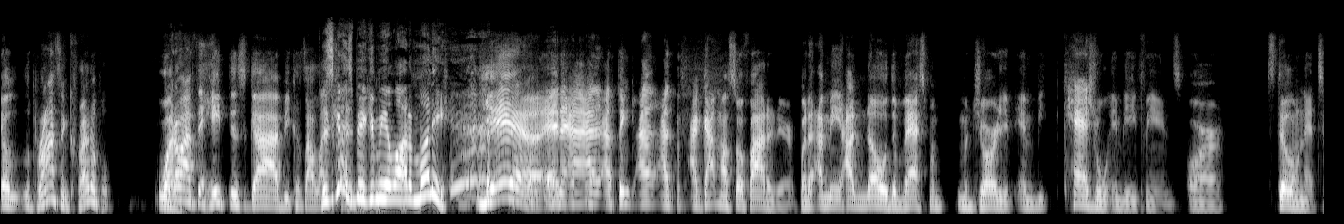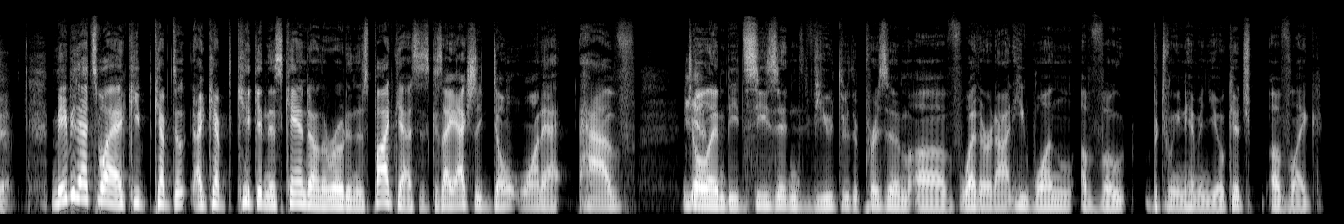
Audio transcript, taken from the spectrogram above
yo, LeBron's incredible. Why do I have to hate this guy because I like this guy's Kobe? making me a lot of money. yeah, and I, I think I, I I got myself out of there. But I mean, I know the vast majority of NBA, casual NBA fans are still on that tip. maybe that's why I keep kept I kept kicking this can down the road in this podcast is because I actually don't want to have Joel Embiid's season viewed through the prism of whether or not he won a vote between him and Jokic of like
